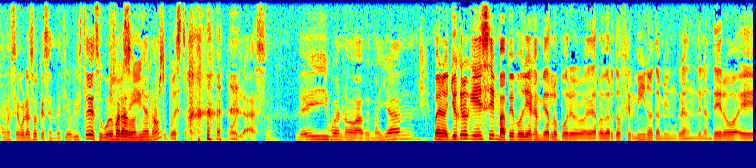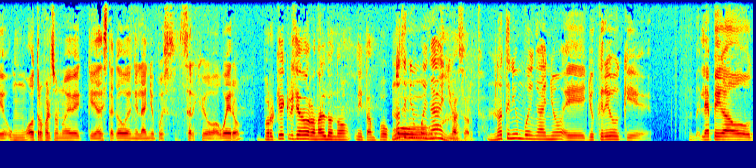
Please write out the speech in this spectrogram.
con ese golazo que se metió, ¿viste? De su gol maradoniano. por supuesto. Golazo. De ahí, bueno, Mayan. Bueno, yo creo que ese Mbappé podría cambiarlo por eh, Roberto Firmino, también un gran delantero. Eh, un otro falso 9 que ha destacado en el año, pues Sergio Agüero. ¿Por qué Cristiano Ronaldo no? Ni tampoco. No tenía un buen año. No tenía un buen año. Eh, yo creo que le ha pegado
